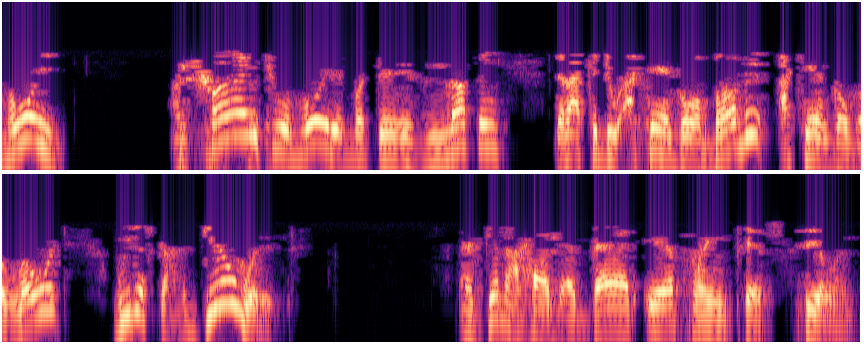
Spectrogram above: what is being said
avoid, I'm trying to avoid it, but there is nothing that I could do. I can't go above it. I can't go below it. We just got to deal with it. And then I had that bad airplane piss feeling.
